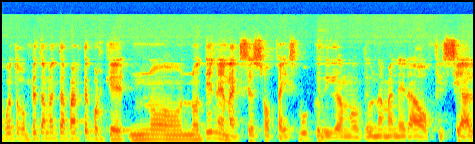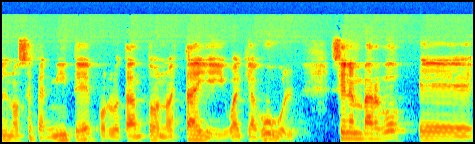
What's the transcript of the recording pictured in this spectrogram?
cuento completamente aparte porque no, no, tienen acceso a Facebook, digamos, de una manera oficial no se permite, por lo tanto no está ahí, igual que a Google. Sin embargo, eh,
